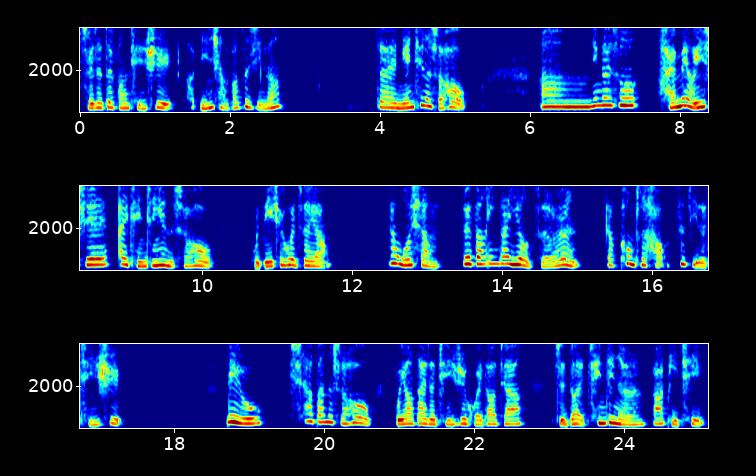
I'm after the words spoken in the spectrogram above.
随着对方情绪而影响到自己呢？在年轻的时候，嗯，应该说还没有一些爱情经验的时候，我的确会这样。但我想，对方应该也有责任要控制好自己的情绪。例如，下班的时候不要带着情绪回到家，只对亲近的人发脾气，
